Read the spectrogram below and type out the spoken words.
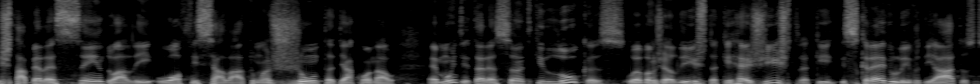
estabelecendo ali o oficialato, uma junta diaconal. É muito interessante que Lucas, o evangelista, que registra, que escreve o livro de Atos,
